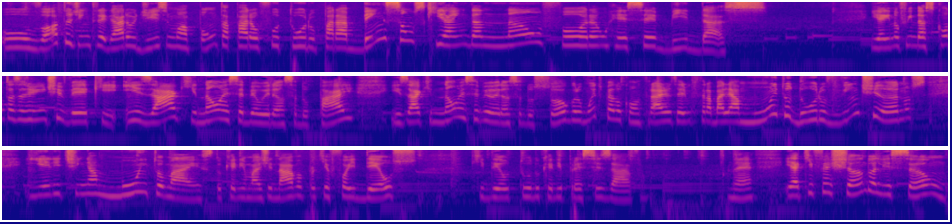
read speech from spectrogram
O voto de entregar o dízimo aponta para o futuro, para bênçãos que ainda não foram recebidas. E aí, no fim das contas, a gente vê que Isaac não recebeu herança do pai, Isaac não recebeu herança do sogro, muito pelo contrário, teve que trabalhar muito duro, 20 anos, e ele tinha muito mais do que ele imaginava, porque foi Deus que deu tudo que ele precisava. Né? E aqui, fechando a lição,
